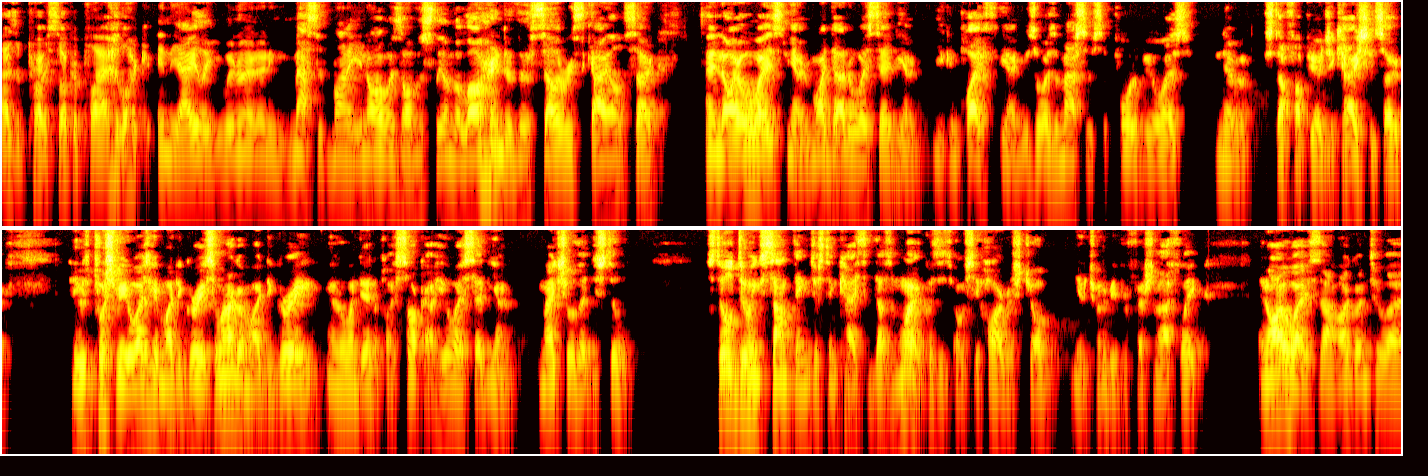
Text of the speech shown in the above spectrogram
as a pro soccer player, like in the A League, we weren't earning massive money, and I was obviously on the lower end of the salary scale. So, and I always, you know, my dad always said, you know, you can play. You know, he was always a massive supporter. He always never stuff up your education. So he was pushing me to always get my degree. So when I got my degree and I went down to play soccer, he always said, you know, make sure that you're still still doing something just in case it doesn't work because it's obviously a high risk job, you know, trying to be a professional athlete. And I always, uh, I got into a,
